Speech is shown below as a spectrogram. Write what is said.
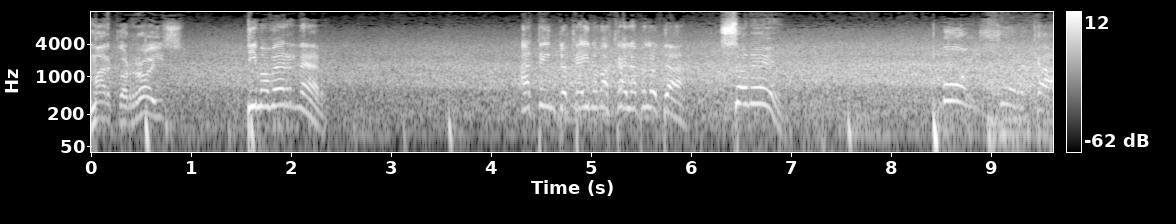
Marco Royce. Timo Werner. Atento que ahí nomás cae la pelota. Sané. Muy cerca.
